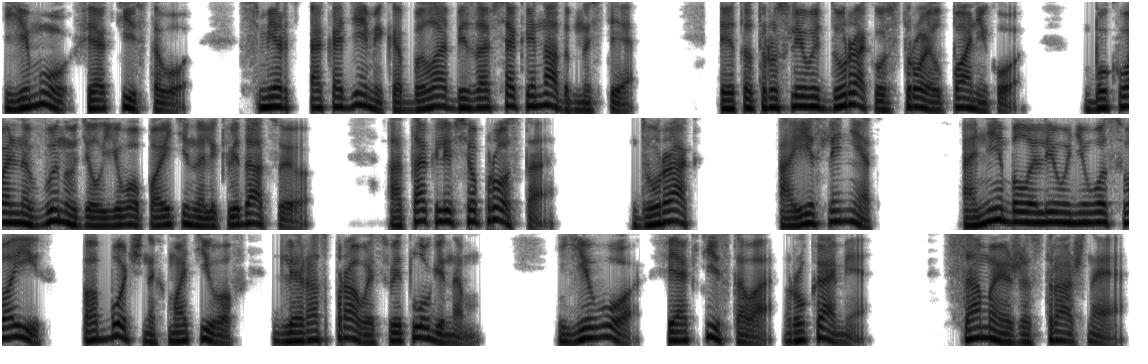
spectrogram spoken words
Ему, Феоктистову, смерть академика была безо всякой надобности. Этот трусливый дурак устроил панику, буквально вынудил его пойти на ликвидацию. А так ли все просто? Дурак? А если нет? А не было ли у него своих, побочных мотивов для расправы с Ветлугиным? Его, Феоктистова, руками. Самое же страшное,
